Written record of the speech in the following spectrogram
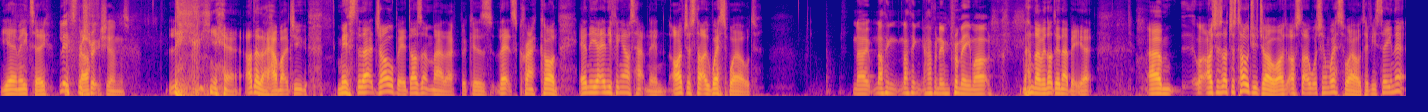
Yeah, me too. Lift restrictions. yeah, I don't know how much you missed of that, Joel, but it doesn't matter because let's crack on. Any anything else happening? I've just started Westworld. No, nothing. Nothing happening for me, Mark. no, we're not doing that bit yet. Um, I just I just told you, Joel. I've, I've started watching Westworld. Have you seen it?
